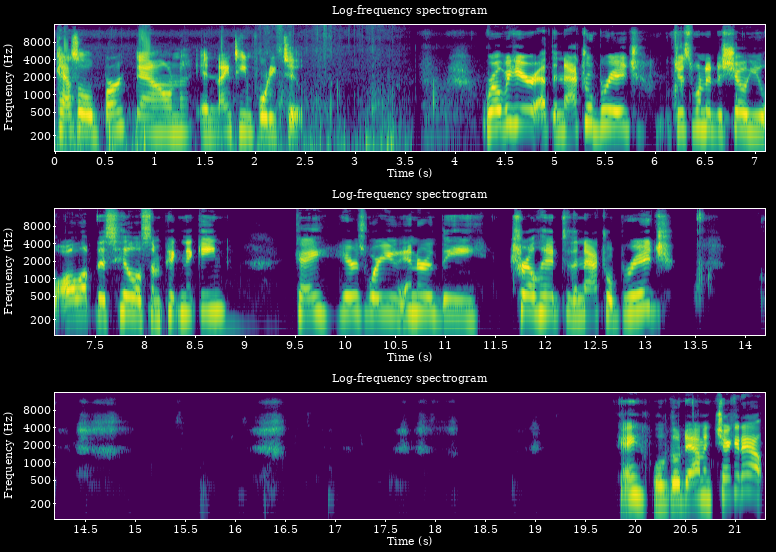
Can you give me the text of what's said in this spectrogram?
castle burnt down in 1942. We're over here at the Natural Bridge. Just wanted to show you all up this hill some picnicking. Okay, here's where you enter the trailhead to the Natural Bridge. Okay, we'll go down and check it out.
